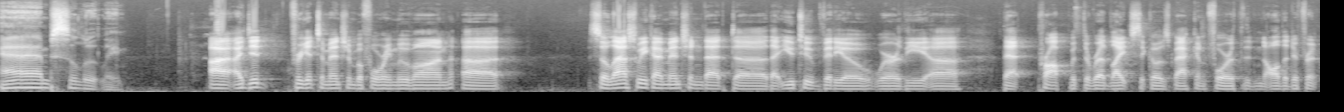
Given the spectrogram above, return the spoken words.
Absolutely. I, I did forget to mention before we move on. Uh, so last week I mentioned that uh, that YouTube video where the uh, that prop with the red lights that goes back and forth and all the different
